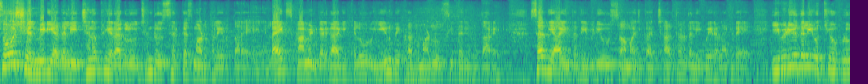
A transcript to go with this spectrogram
ಸೋಷಿಯಲ್ ಮೀಡಿಯಾದಲ್ಲಿ ಜನಪ್ರಿಯರಾಗಲು ಜನರು ಸರ್ಕಸ್ ಮಾಡುತ್ತಲೇ ಇರುತ್ತಾರೆ. ಲೈಕ್ಸ್, ಕಾಮೆಂಟ್ಗಳಿಗಾಗಿ ಕೆಲವರು ಏನು ಬೇಕಾದರೂ ಮಾಡಲು ಸಿದ್ಧರಿರುತ್ತಾರೆ. ಸದ್ಯ ಇಂಥದ್ದೇ ವಿಡಿಯೋ ಸಾಮಾಜಿಕ ಜಾಲತಾಣದಲ್ಲಿ ವೈರಲ್ ಆಗಿದೆ. ಈ ವಿಡಿಯೋದಲ್ಲಿ ಒತ್ತಿಯೊಬ್ಬಳು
